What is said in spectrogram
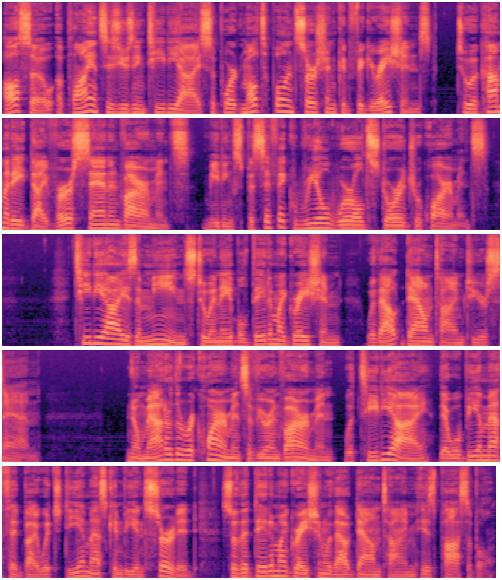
Also, appliances using TDI support multiple insertion configurations to accommodate diverse SAN environments, meeting specific real-world storage requirements. TDI is a means to enable data migration without downtime to your SAN. No matter the requirements of your environment, with TDI, there will be a method by which DMS can be inserted so that data migration without downtime is possible.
